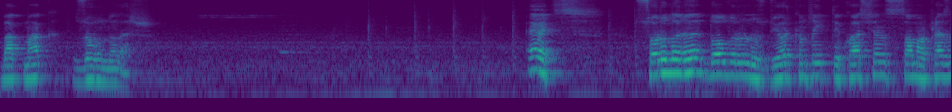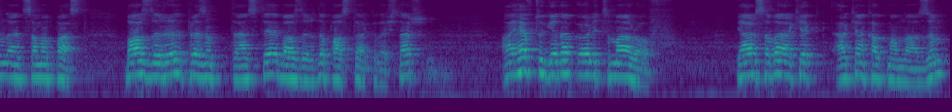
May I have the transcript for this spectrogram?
bakmak zorundalar. Evet. Soruları doldurunuz diyor. Complete the questions. Some are present and some are past. Bazıları present tense'te, bazıları da past'ta arkadaşlar. I have to get up early tomorrow. Yarın sabah erkek erken kalkmam lazım.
